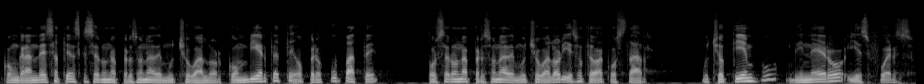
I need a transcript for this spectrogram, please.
con grandeza, tienes que ser una persona de mucho valor. Conviértete o preocúpate por ser una persona de mucho valor y eso te va a costar mucho tiempo, dinero y esfuerzo.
